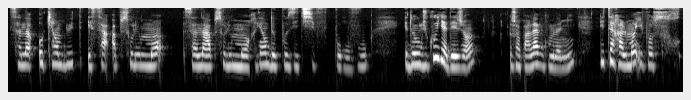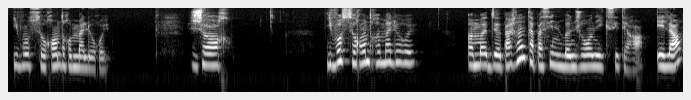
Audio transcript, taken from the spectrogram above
Ça n'a aucun but et ça absolument ça n'a absolument rien de positif pour vous. Et donc du coup, il y a des gens, j'en parlais avec mon ami, littéralement, ils vont se, ils vont se rendre malheureux. Genre, ils vont se rendre malheureux. En mode, par exemple, t'as passé une bonne journée, etc. Et là,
